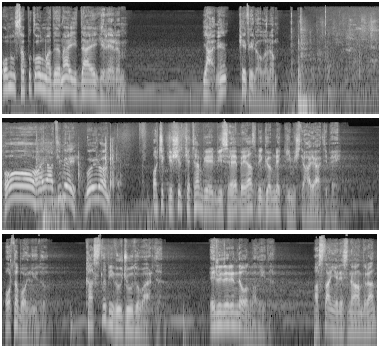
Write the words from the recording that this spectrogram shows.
Onun sapık olmadığına iddiaya girerim. Yani kefil olurum. Oo Hayati Bey, buyurun. Açık yeşil keten bir elbiseye beyaz bir gömlek giymişti Hayati Bey. Orta boyluydu. Kaslı bir vücudu vardı. Ellilerinde olmalıydı. Aslan yelesini andıran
